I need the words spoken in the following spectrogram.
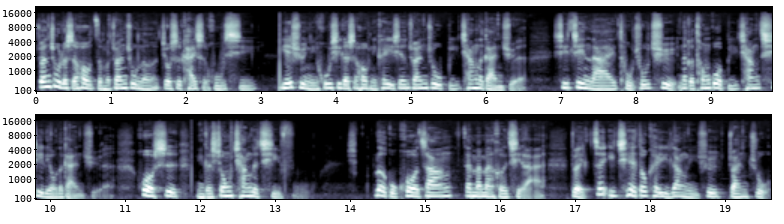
专注的时候怎么专注呢？就是开始呼吸。也许你呼吸的时候，你可以先专注鼻腔的感觉，吸进来、吐出去，那个通过鼻腔气流的感觉，或是你的胸腔的起伏、肋骨扩张，再慢慢合起来。对，这一切都可以让你去专注。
